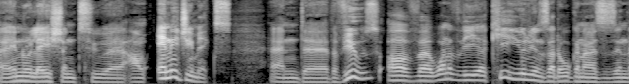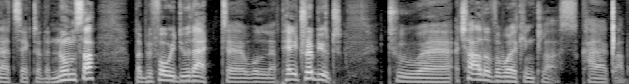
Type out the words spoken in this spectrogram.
uh, in relation to uh, our energy mix and uh, the views of uh, one of the uh, key unions that organizes in that sector, the NUMSA. But before we do that, we'll pay tribute to a child of the working class, Kaya Xaba.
